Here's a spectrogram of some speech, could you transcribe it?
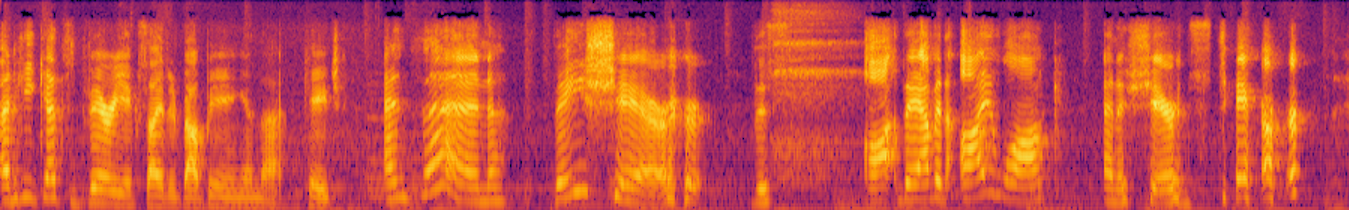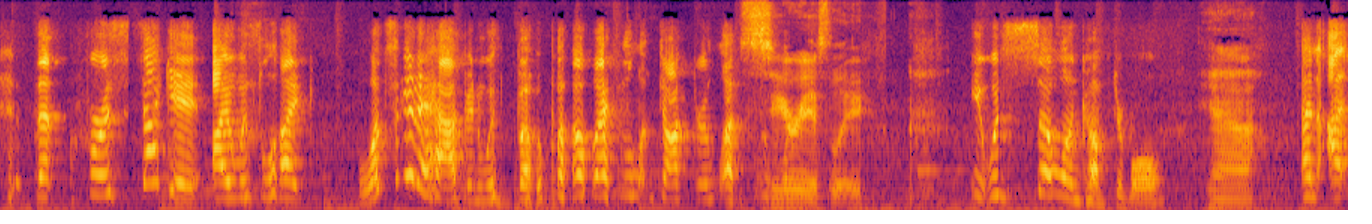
and he gets very excited about being in that cage. And then they share this. Uh, they have an eye lock and a shared stare. that for a second I was like, "What's gonna happen with Bobo and Doctor Leslie?" seriously. It was so uncomfortable, Yeah. and I.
